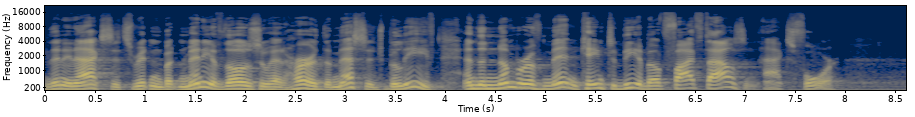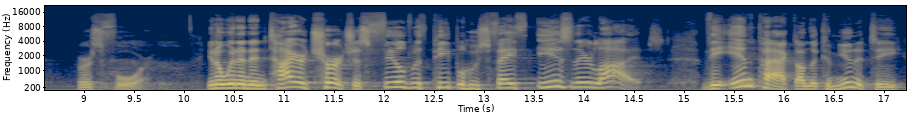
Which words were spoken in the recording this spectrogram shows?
Then in Acts it's written, but many of those who had heard the message believed, and the number of men came to be about 5,000, Acts 4, verse 4. You know, when an entire church is filled with people whose faith is their lives, the impact on the community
